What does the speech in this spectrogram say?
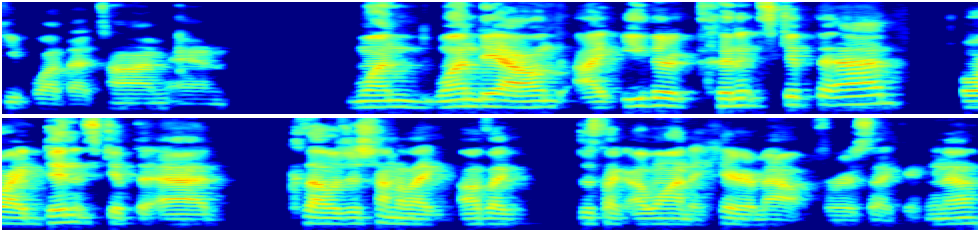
people at that time. And one one day, I, I either couldn't skip the ad or I didn't skip the ad because I was just trying to like, I was like, just like I wanted to hear him out for a second, you know?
